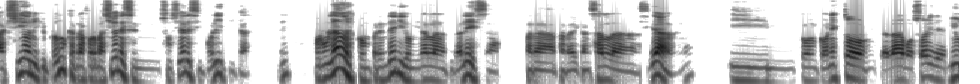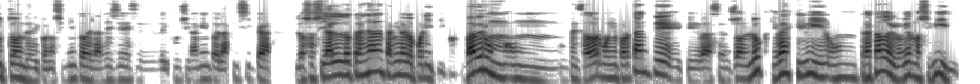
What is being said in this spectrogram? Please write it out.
acción y que produzca transformaciones en sociales y políticas. Eh. Por un lado es comprender y dominar la naturaleza para, para alcanzar la necesidad. Y con, esto que hablábamos hoy de Newton, del conocimiento de las leyes del funcionamiento de la física, lo social lo trasladan también a lo político. Va a haber un, pensador muy importante que va a ser John Locke, que va a escribir un tratado del gobierno civil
